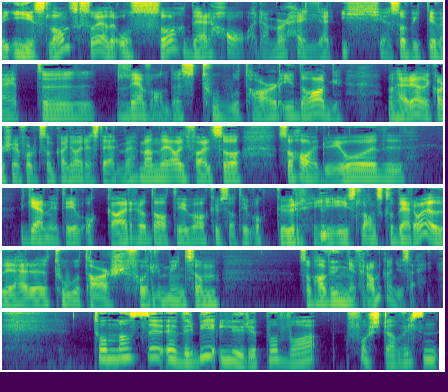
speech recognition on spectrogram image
i islandsk så er det også Der har de vel heller ikke, så vidt jeg vet, eh, levende totall i dag. Men her er det kanskje folk som kan arrestere meg. Men iallfall så, så har du jo genitiv okkar og dativ og akkusativ okkur i islandsk. Så der òg er det de her totallsformene som, som har vunnet fram, kan du si. Thomas Øverby lurer på hva forstavelsen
